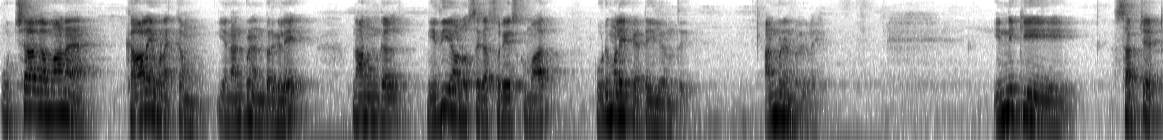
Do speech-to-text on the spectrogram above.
உற்சாகமான காலை வணக்கம் என் அன்பு நண்பர்களே. நான் உங்கள் நிதி ஆலோசகர் சுரேஷ்குமார் உடுமலைப்பேட்டையிலிருந்து. அன்பு நண்பர்களே இன்னைக்கு சப்ஜெக்ட்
